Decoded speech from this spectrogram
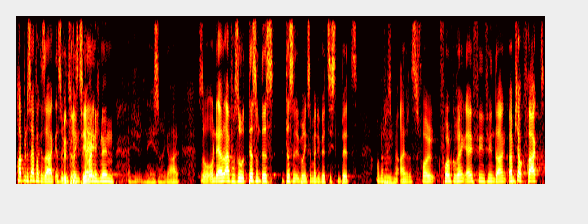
Hat mir das einfach gesagt. Also Willst du das übrigens, Thema ey, nicht nennen? Nee, ist doch egal. So, und er hat einfach so, das und das, das sind übrigens immer die witzigsten Bits. Und dann dachte Hm. ich mir, Alter, das ist voll, voll korrekt, ey, vielen, vielen Dank. Hab mich auch gefragt,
